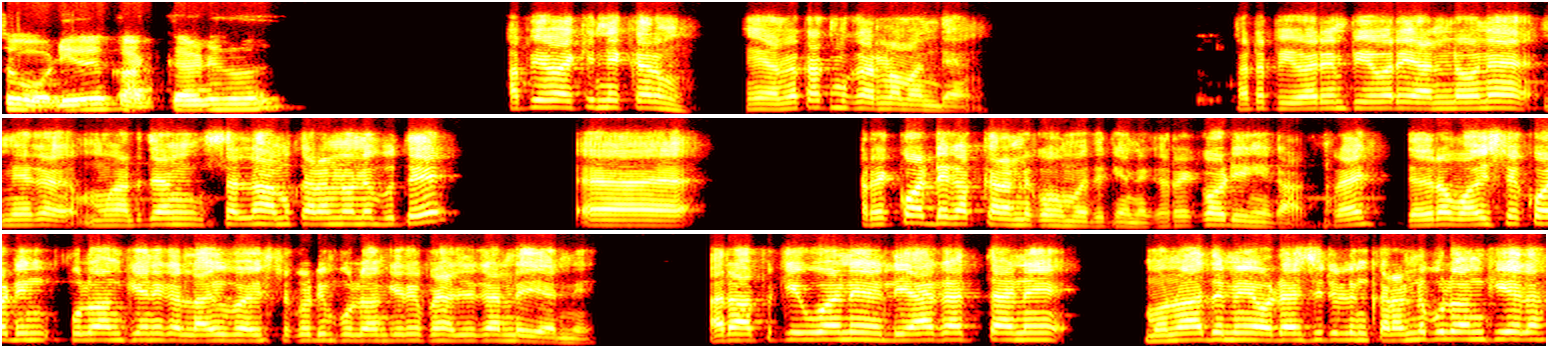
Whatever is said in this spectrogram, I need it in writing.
So audio එක කට් කරන්නේ කොහොමද? අපි ඒවා එකින් එක කරමු. මේ හැම එකක්ම කරනවා මම දැන්. මට පියවරෙන් පියවර යන්න ඕනේ. මේක මට දැන් ඉස්සල්ලාම කරන්න ඕනේ පුතේ රෙකෝඩ් එකක් කරන්න කොහොමද කියන එක. රෙකෝඩින් එකක් රයිට් දෙතර වොයිස් රෙකෝඩින් පුළුවන් කියන එක ලයිව් වොයිස් රෙකෝඩින් පුළුවන් කියන එක පැහැදිලි කරන්න යන්නේ. අර අපි කිව්වනේ ලියාගත්තානේ මොනවද මේ ඔඩැසිටි වලින් කරන්න පුළුවන් කියලා?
